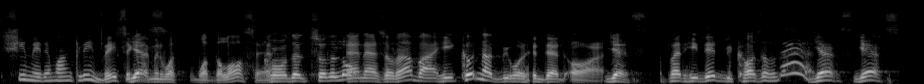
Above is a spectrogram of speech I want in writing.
she made him unclean. Basically, I mean, what's what the law says. The, so the law. And as a rabbi, he could not be what the dead are. yes. But he did because of that. Yes. Yes.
